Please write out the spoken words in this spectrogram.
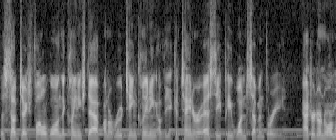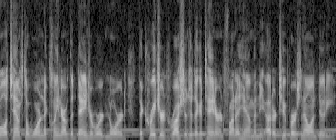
the subjects followed one of the cleaning staff on a routine cleaning of the container of SCP-173. After their normal attempts to warn the cleaner of the danger were ignored, the creatures rushed into the container in front of him and the other two personnel on duty.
